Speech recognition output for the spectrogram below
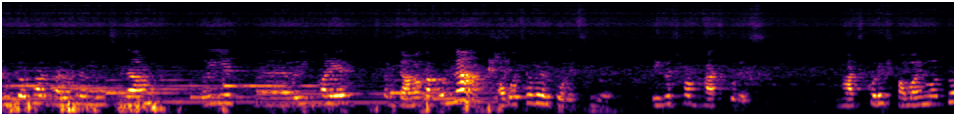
দুটো ঘর ভালো করে মুছলাম। ওই ওই ঘরের সব জামা কাপড় না অগোছল হয়ে পড়েছিল। এগুলো সব ভাঁজ করেছি। ভাঁজ করে সময় মতো,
